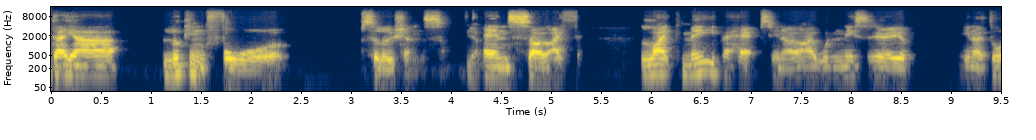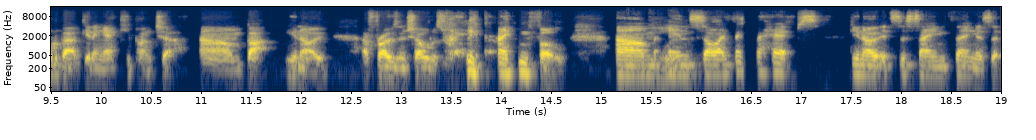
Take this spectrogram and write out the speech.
they are looking for solutions. Yeah. And so I, th- like me, perhaps, you know, I wouldn't necessarily have, you know, thought about getting acupuncture. Um, but, you know, a frozen shoulder is really painful. Um, and so I think perhaps, you know, it's the same thing as that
